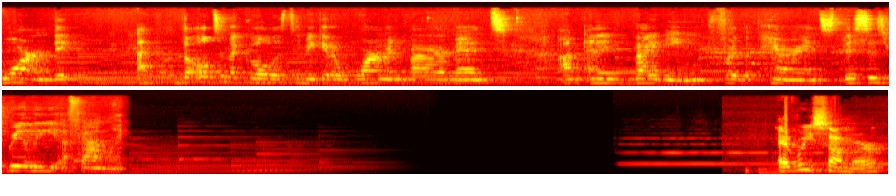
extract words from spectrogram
warm. They, the ultimate goal is to make it a warm environment um, and inviting for the parents. This is really a family. Every summer,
